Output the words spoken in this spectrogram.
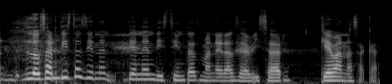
los artistas tienen, tienen distintas maneras de avisar qué van a sacar.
